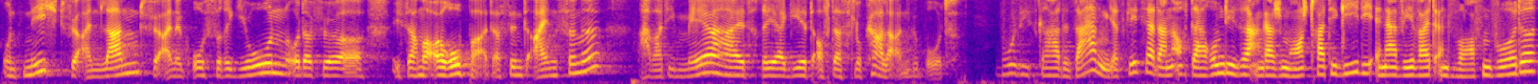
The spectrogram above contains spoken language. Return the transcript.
und nicht für ein Land, für eine große Region oder für, ich sag mal, Europa. Das sind Einzelne, aber die Mehrheit reagiert auf das lokale Angebot. Wo Sie es gerade sagen, jetzt geht es ja dann auch darum, diese Engagementstrategie, die NRW-weit entworfen wurde,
